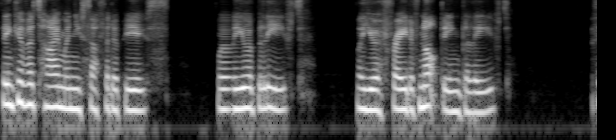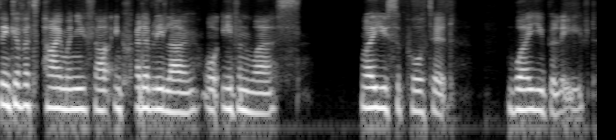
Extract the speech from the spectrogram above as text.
Think of a time when you suffered abuse. Were you believed? Were you afraid of not being believed? Think of a time when you felt incredibly low or even worse. Were you supported? Were you believed?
